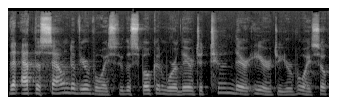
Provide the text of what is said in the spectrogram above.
that at the sound of your voice, through the spoken word, they are to tune their ear to your voice. So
